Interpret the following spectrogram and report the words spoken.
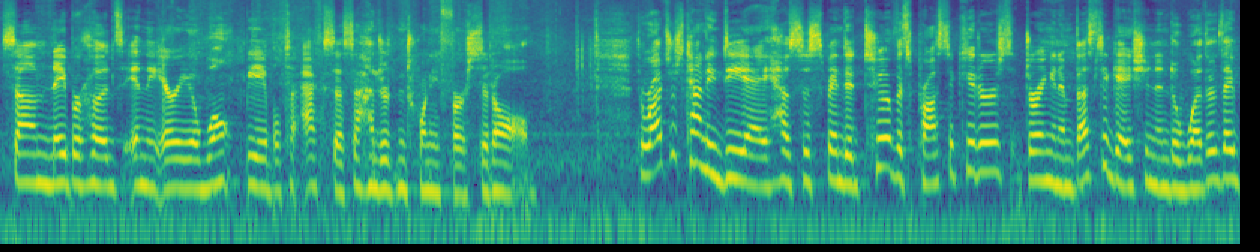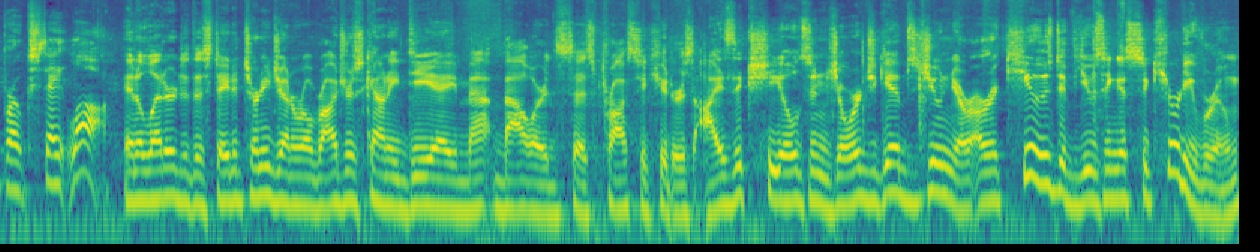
Some neighborhoods in the area won't be able to access 121st at all. The Rogers County DA has suspended two of its prosecutors during an investigation into whether they broke state law. In a letter to the state attorney general, Rogers County DA Matt Ballard says prosecutors Isaac Shields and George Gibbs Jr. are accused of using a security room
